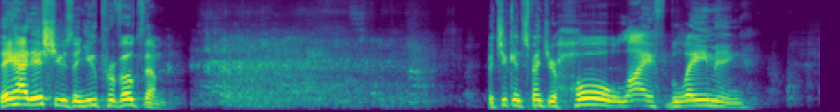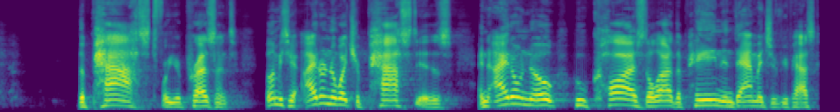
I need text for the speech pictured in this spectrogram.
they had issues and you provoked them. But you can spend your whole life blaming the past for your present. But let me tell you, I don't know what your past is, and I don't know who caused a lot of the pain and damage of your past,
